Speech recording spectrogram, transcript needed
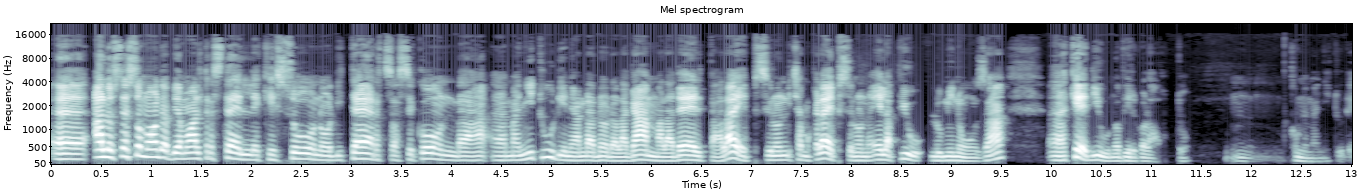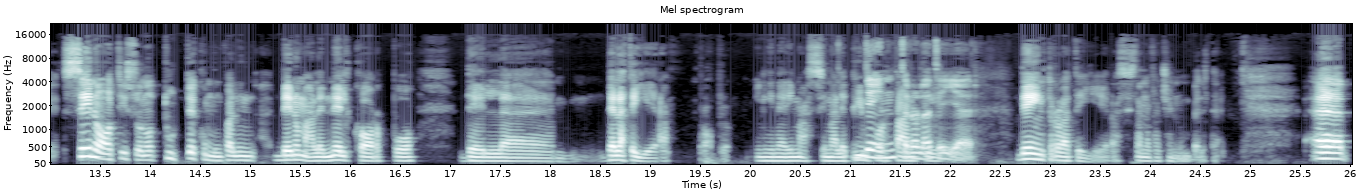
Eh, allo stesso modo abbiamo altre stelle che sono di terza, seconda eh, magnitudine, andando dalla gamma alla delta alla epsilon. Diciamo che la epsilon è la più luminosa, eh, che è di 1,8 mh, mm, come magnitudine. Se noti, sono tutte comunque bene o male nel corpo del, della teiera, proprio in linea di massima, le più Dentro importanti. Dentro la teiera. Dentro la teiera, si stanno facendo un bel tempo. Eh,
